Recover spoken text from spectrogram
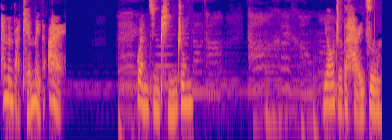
他们把甜美的爱灌进瓶中。夭折的孩子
